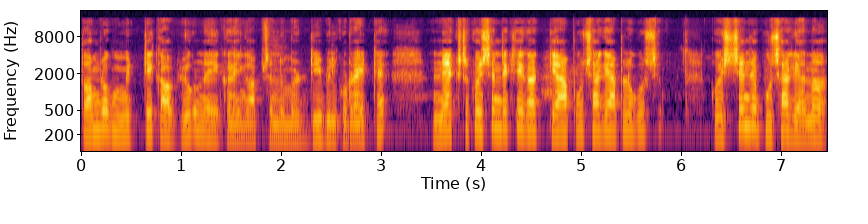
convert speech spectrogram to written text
तो हम लोग मिट्टी का उपयोग नहीं करेंगे ऑप्शन नंबर डी बिल्कुल राइट है। नेक्स्ट क्वेश्चन देखिएगा, क्या पूछा गया आप लोगों से? क्वेश्चन जो पूछा गया ना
